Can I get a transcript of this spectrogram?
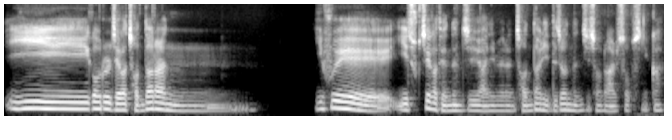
이거를 제가 전달한 이후에 이 숙제가 됐는지 아니면 전달이 늦었는지 저는 알 수 없으니까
